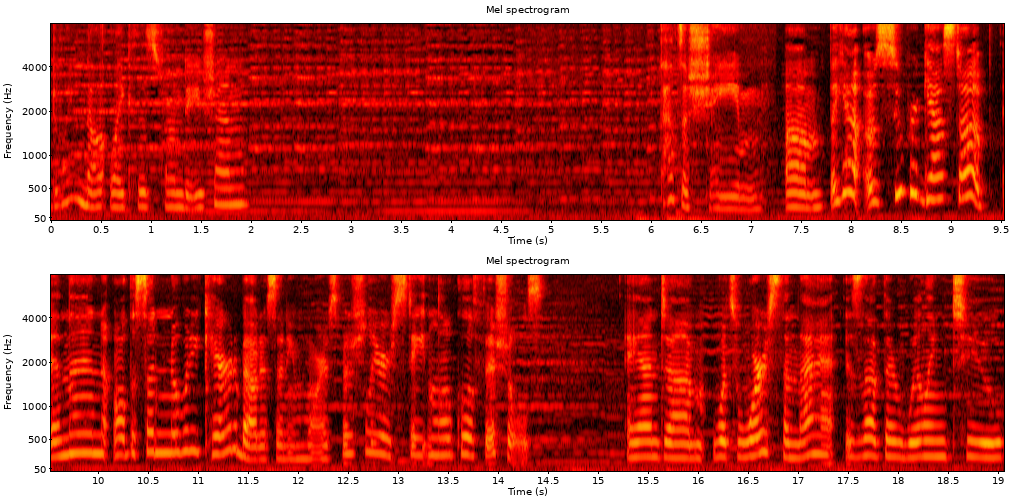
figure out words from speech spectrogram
do I not like this foundation? That's a shame. Um, but yeah, I was super gassed up, and then all of a sudden nobody cared about us anymore, especially our state and local officials. And um, what's worse than that is that they're willing to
